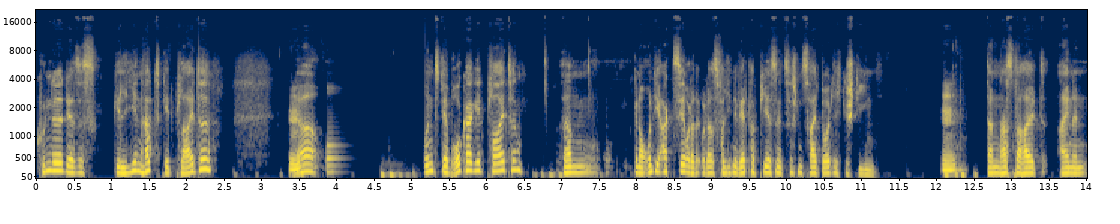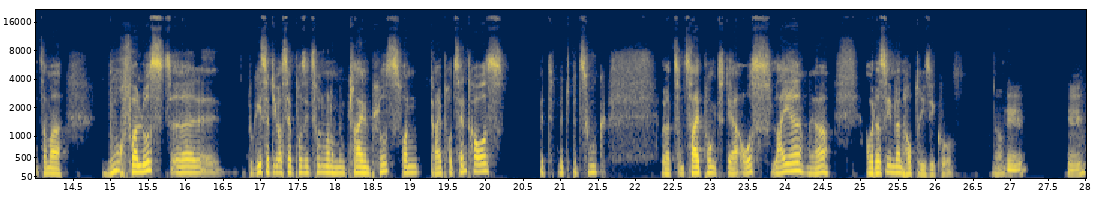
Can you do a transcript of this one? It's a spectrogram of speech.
Kunde, der es geliehen hat, geht pleite. Mhm. Ja, und, und der Broker geht pleite. Ähm, genau, und die Aktie oder, oder das verliehene Wertpapier ist in der Zwischenzeit deutlich gestiegen. Mhm. Dann hast du halt einen, sag mal, Buchverlust. Äh, du gehst natürlich aus der Position immer noch mit einem kleinen Plus von 3% raus, mit, mit Bezug oder zum Zeitpunkt der Ausleihe, ja. Aber das ist eben dein Hauptrisiko. Ja. Mhm. Mhm.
